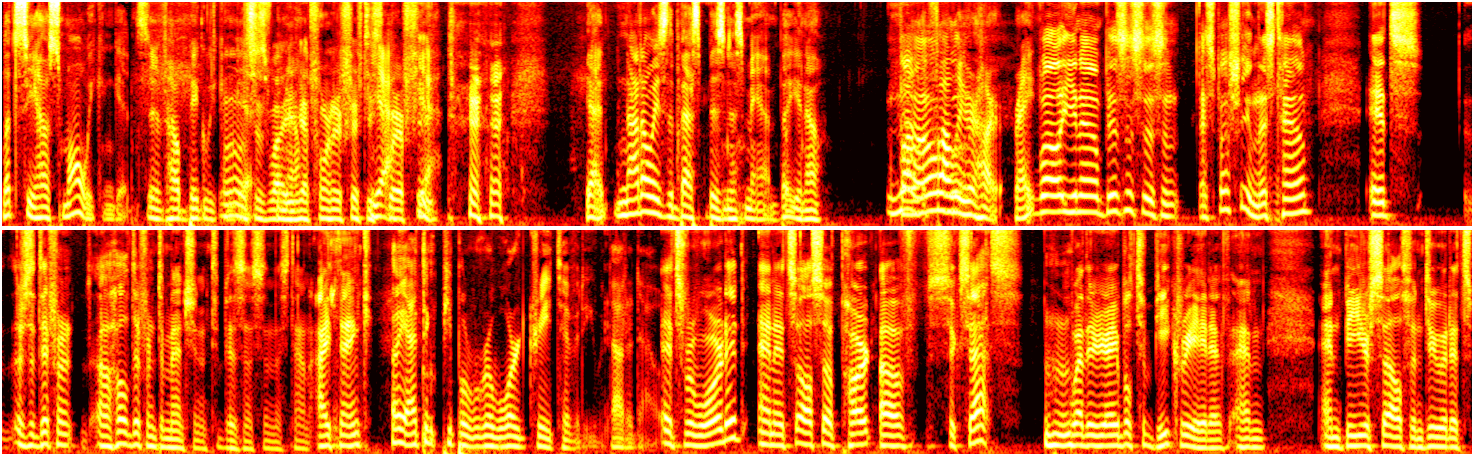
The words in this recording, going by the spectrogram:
let's see how small we can get instead of how big we can well, get this is why you, know? got 450 Yeah, square feet. yeah. Yeah, not always the best businessman, but you know, follow, No, follow your heart, right? Well, you know, business isn't, especially in this town. It's there's a different, a whole different dimension to business in this town. I think Oh yeah, I think people reward creativity without a doubt. it's rewarded, and it's also part of success. Mhm. Whether you're able to be creative and and be yourself and do it, it's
